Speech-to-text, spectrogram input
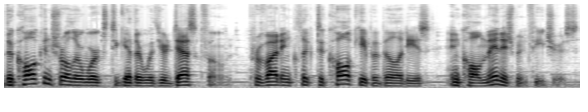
The call controller works together with your desk phone, providing click-to-call capabilities and call management features.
